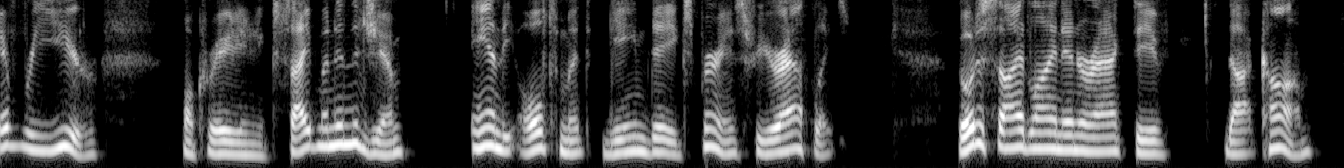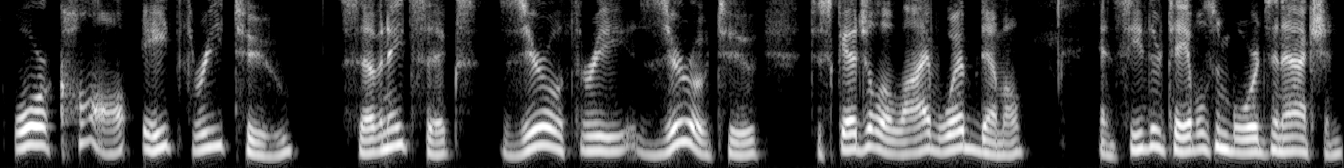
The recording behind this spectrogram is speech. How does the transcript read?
every year while creating excitement in the gym and the ultimate game day experience for your athletes. Go to sidelineinteractive.com or call 832 786 0302 to schedule a live web demo and see their tables and boards in action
